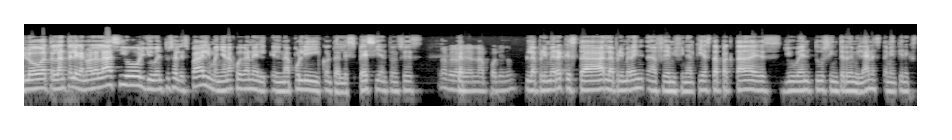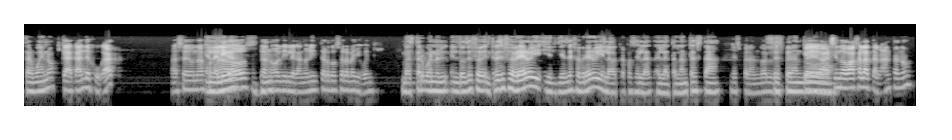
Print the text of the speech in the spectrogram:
Y luego Atalanta le ganó a la Lazio, el Juventus al Spal y mañana juegan el, el Napoli contra el Spezia. Entonces, no, pero La- el Napoli, ¿no? la primera que está, la primera ah, semifinal que ya está pactada es Juventus Inter de Milán. Ese también tiene que estar bueno. Que acaban de jugar. Hace una ¿En la jornada liga? dos, ganó, le ganó el Inter 2-0 a la Juventus. Va a estar bueno el, el 2 de fe- el 3 de febrero y, y el 10 de febrero. Y en la otra, pues el, el Atalanta está, Esperando al, está esperando. que a ver si no baja el Atalanta, ¿no?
